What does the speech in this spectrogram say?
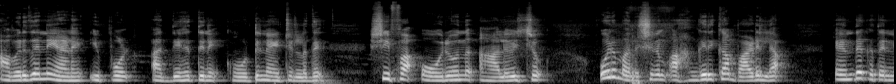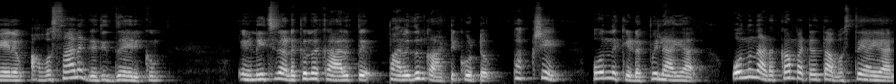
അവർ തന്നെയാണ് ഇപ്പോൾ അദ്ദേഹത്തിന് കൂട്ടിനായിട്ടുള്ളത്. ഷിഫ ഓരോന്ന് ആലോചിച്ചു. ഒരു മനുഷ്യനും അഹങ്കരിക്കാൻ പാടില്ല. എന്തൊക്കെ തന്നെയാലും അവസാന ഗതി ഇതായിരിക്കും. എണീച്ച് നടക്കുന്ന കാലത്ത് പലതും കാട്ടിക്കൂട്ടും. പക്ഷേ ഒന്ന് കിടപ്പിലായാൽ ഒന്ന് നടക്കാൻ പറ്റാത്ത അവസ്ഥയായാൽ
